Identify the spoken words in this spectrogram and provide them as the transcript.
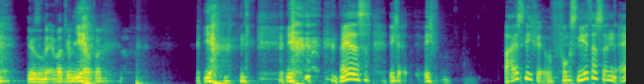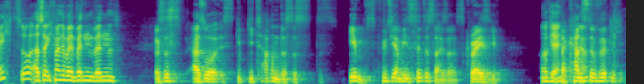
Hier so eine Evertune Ja. Ja, ja, naja, das ist, ich, ich weiß nicht, funktioniert das in echt so? Also ich meine, wenn, wenn, wenn Es ist, also es gibt Gitarren, das ist, das eben, es fühlt sich an wie ein Synthesizer, das ist crazy. okay. Da kannst ja. du wirklich,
